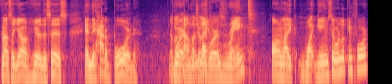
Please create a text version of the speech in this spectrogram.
and I was like, yo, here this is, and they had a board Of like how much it was like worth. ranked on like what games they were looking for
